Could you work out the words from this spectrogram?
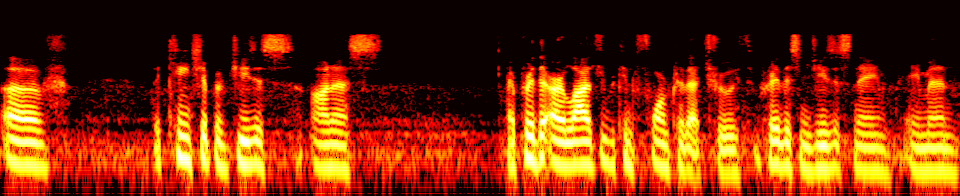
of the kingship of Jesus on us? I pray that our lives would be conformed to that truth. We pray this in Jesus' name. Amen.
